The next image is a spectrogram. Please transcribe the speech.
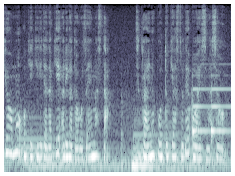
今日もお聴きいただきありがとうございました。次回のポッドキャストでお会いしましょう。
